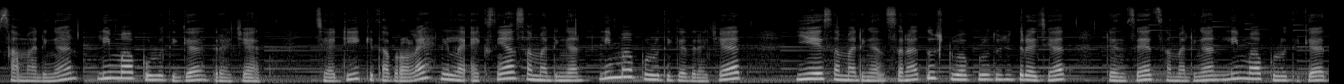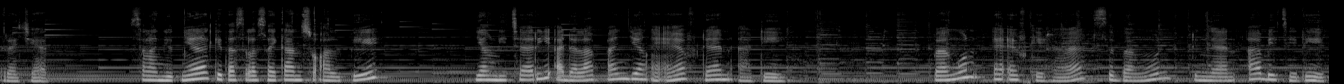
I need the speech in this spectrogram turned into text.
sama dengan 53 derajat. Jadi kita peroleh nilai X-nya sama dengan 53 derajat, Y sama dengan 127 derajat, dan Z sama dengan 53 derajat. Selanjutnya kita selesaikan soal B. Yang dicari adalah panjang EF dan AD. Bangun EFGH sebangun dengan ABCD,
